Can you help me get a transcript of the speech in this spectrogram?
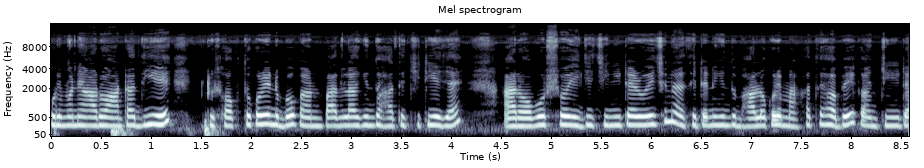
পরিমাণে আরও আটা দিয়ে একটু শক্ত করে নেব, কারণ পাতলা কিন্তু হাতে চিটিয়ে যায়। আর অবশ্যই এই যে চিনিটা রয়েছে না, সেটা নিয়ে কিন্তু ভালো করে মাখাতে হবে, কারণ চিনিটা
